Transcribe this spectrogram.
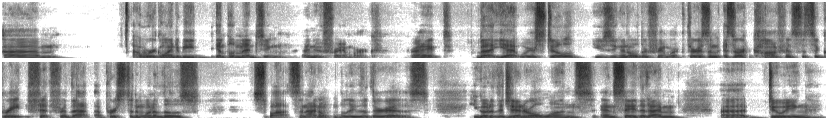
um, we're going to be implementing a new framework, right? But yet we're still using an older framework. There isn't. Is there a conference that's a great fit for that? A person in one of those spots and i don't believe that there is you go to the general ones and say that i'm uh, doing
